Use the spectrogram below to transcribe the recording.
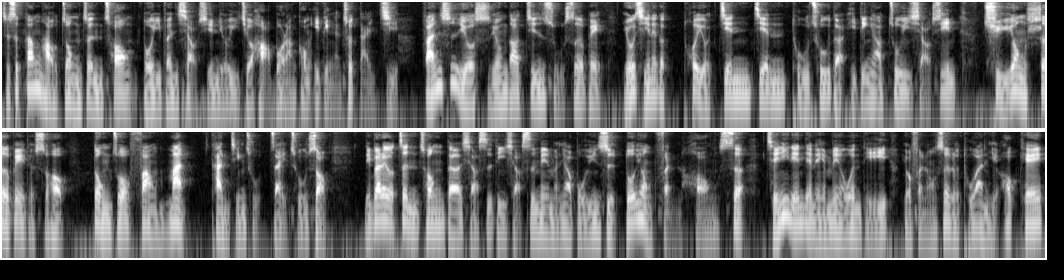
只是刚好中正冲，多一分小心留意就好。不然空一定会出歹机。凡是有使用到金属设备，尤其那个会有尖尖突出的，一定要注意小心。取用设备的时候，动作放慢，看清楚再出手。礼拜六正冲的小师弟小师妹们要补运势，多用粉红色。浅一点点的也没有问题，有粉红色的图案也 OK，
